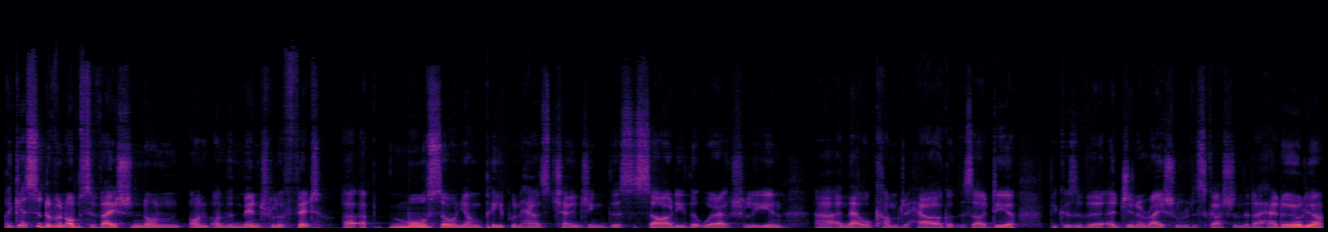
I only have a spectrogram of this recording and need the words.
I guess sort of an observation on, on, on the mental effect, uh, uh, more so on young people and how it's changing the society that we're actually in. Uh, and that will come to how I got this idea because of a, a generational discussion that I had earlier.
